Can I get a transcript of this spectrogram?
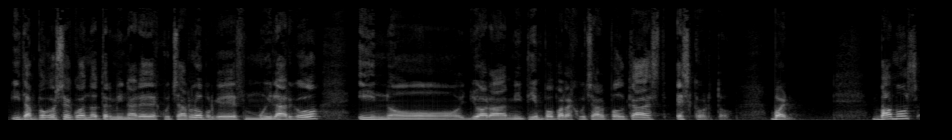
y tampoco sé cuándo terminaré de escucharlo porque es muy largo y no, yo ahora mi tiempo para escuchar podcast es corto. Bueno, Vamos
